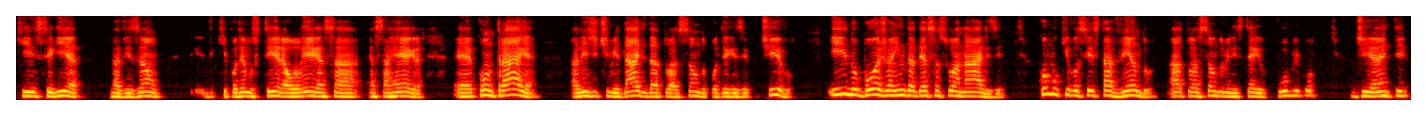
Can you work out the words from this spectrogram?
que seria, na visão que podemos ter ao ler essa, essa regra, é, contrária à legitimidade da atuação do Poder Executivo, e no bojo ainda dessa sua análise, como que você está vendo a atuação do Ministério Público diante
